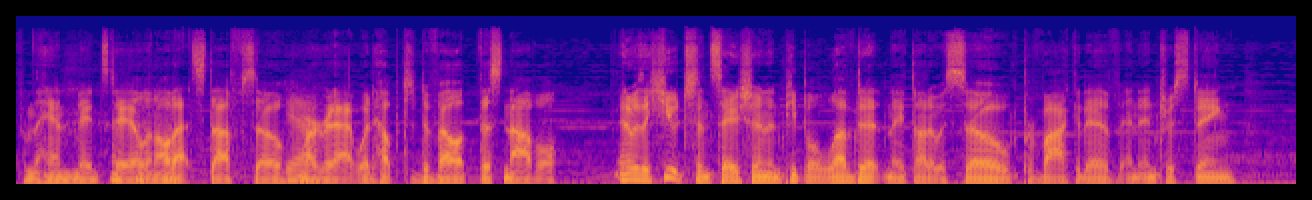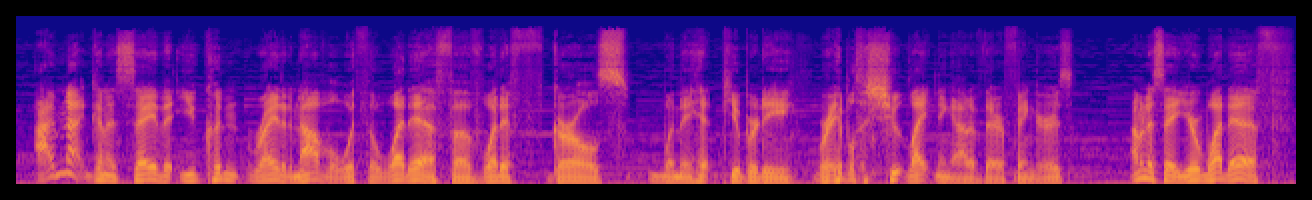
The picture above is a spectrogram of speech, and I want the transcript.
from The Handmaid's Tale and all that stuff. So Yeah. Margaret Atwood helped to develop this novel. And it was a huge sensation, and people loved it, and they thought it was so provocative and interesting. I'm not going to say that you couldn't write a novel with the what if of what if girls, when they hit puberty, were able to shoot lightning out of their fingers. I'm going to say your what if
